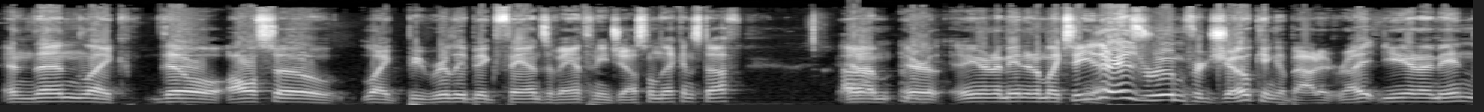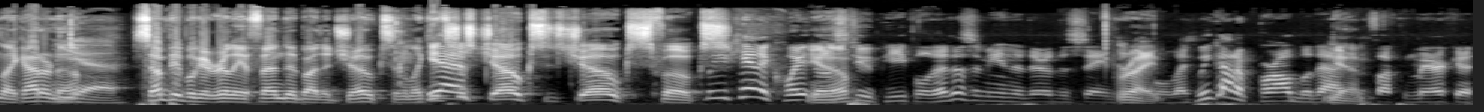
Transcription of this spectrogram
and then like they'll also like be really big fans of Anthony Jeselnik and stuff. And uh, I'm, or- you know what I mean? And I'm like, so there is room for joking about it, right? Do you know what I mean? Like, I don't know. Yeah. Some people get really offended by the jokes, and I'm like, it's Yeah. just jokes. It's jokes, folks. But you can't equate You those know? two people. That doesn't mean that they're the same people. Right. Like we got a problem with that Yeah. in fucking America.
